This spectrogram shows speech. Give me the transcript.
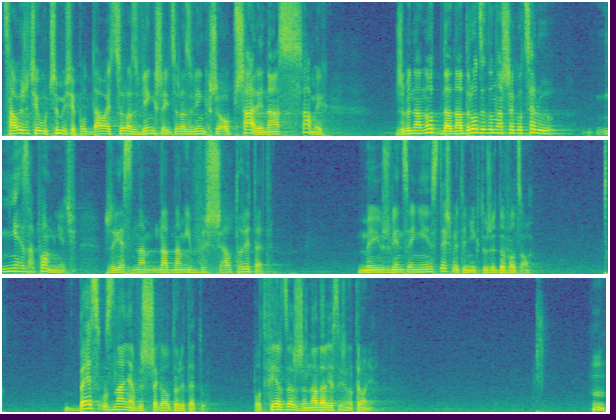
Całe życie uczymy się poddawać coraz większe i coraz większe obszary nas samych, żeby na, no, na, drodze do naszego celu nie zapomnieć, że jest nam, nad nami wyższy autorytet. My już więcej nie jesteśmy tymi, którzy dowodzą bez uznania wyższego autorytetu, potwierdzasz, że nadal jesteś na tronie. Hmm.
